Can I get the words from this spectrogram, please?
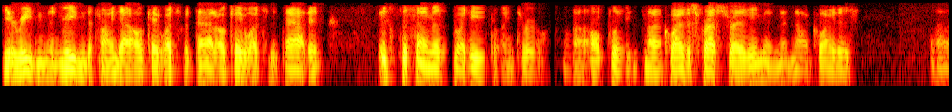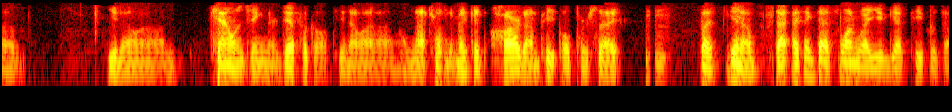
you're reading and reading to find out, okay, what's with that? Okay, what's with that? It, it's the same as what he's going through. Uh, hopefully, not quite as frustrating and not quite as, uh, you know, um, challenging or difficult. You know, uh, I'm not trying to make it hard on people per se. Mm-hmm. But you know, that, I think that's one way you get people to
